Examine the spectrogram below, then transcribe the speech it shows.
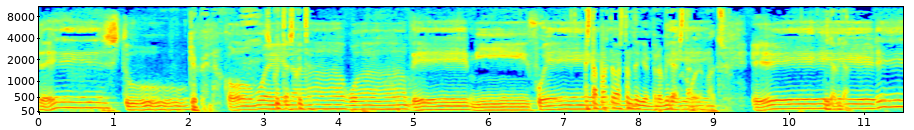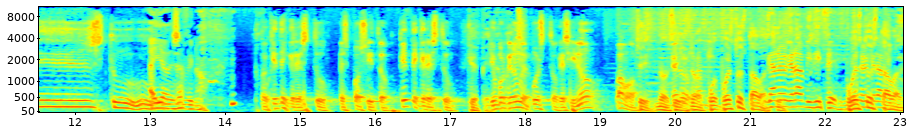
Eres tú. Qué pena. Como Escucha, el escucha. agua de mi fuente. Esta parte bastante bien, pero mira esta. macho. Mira, mira. Eres tú. Ahí ya desafinó. Joder, ¿Qué te crees tú, Expósito? ¿Qué te crees tú? Yo porque no me he puesto, que si no, vamos. Sí, no, sí, no, pu- puesto estabas. Gano sí. el Grammy, dice. Puesto estabas.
